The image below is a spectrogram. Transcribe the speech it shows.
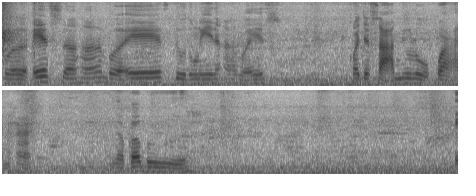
เบอร์เอสนะฮะ เบอร์เอส ดูตรงนี้นะคะ เบอร์เอส ก็จะสามยูโรกว่านะคะ แล้วก็เบอร์เอ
